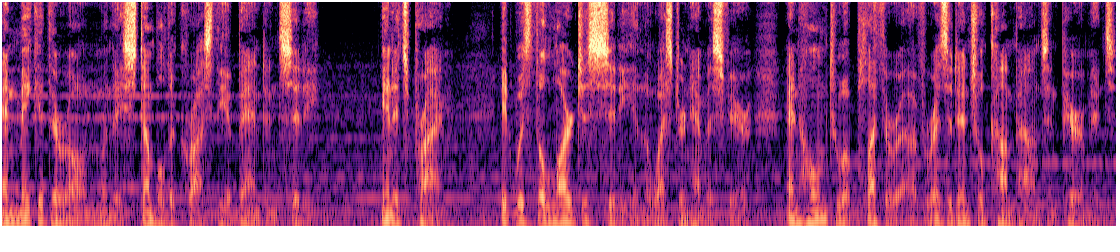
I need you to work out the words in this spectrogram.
and make it their own when they stumbled across the abandoned city. In its prime, it was the largest city in the Western Hemisphere and home to a plethora of residential compounds and pyramids.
